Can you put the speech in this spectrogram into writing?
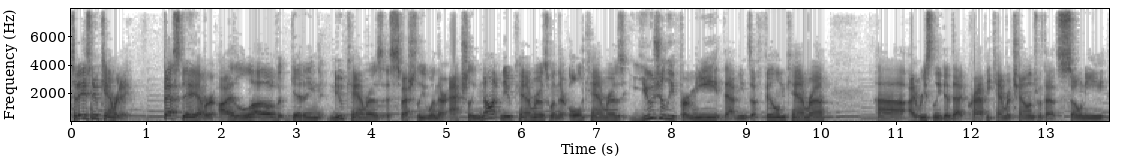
Today's new camera day. Best day ever. I love getting new cameras, especially when they're actually not new cameras, when they're old cameras. Usually for me, that means a film camera. Uh, I recently did that crappy camera challenge with that Sony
